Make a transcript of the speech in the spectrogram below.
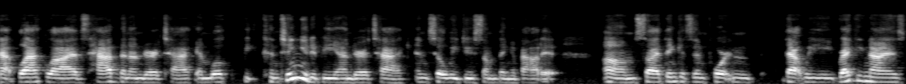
that black lives have been under attack and will be, continue to be under attack until we do something about it. Um, so I think it's important that we recognize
